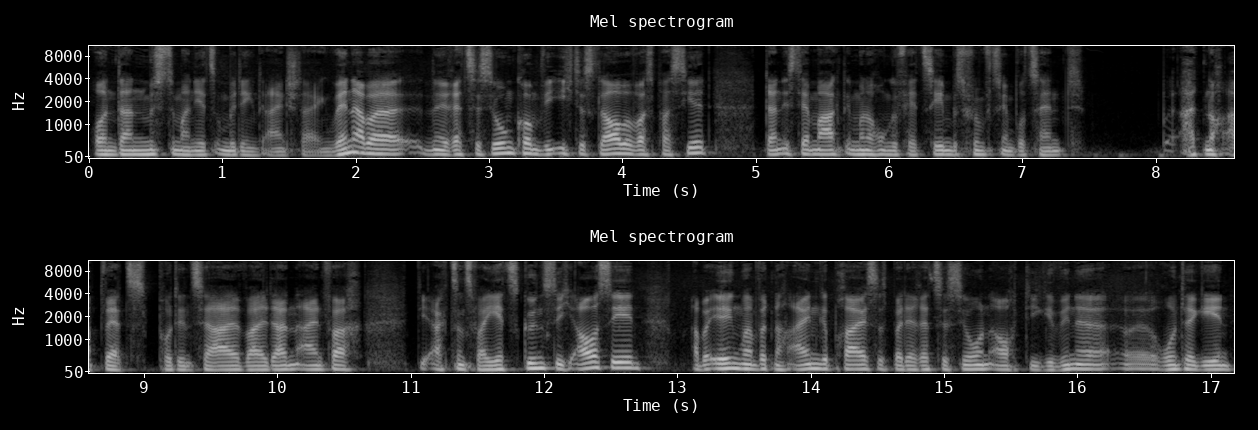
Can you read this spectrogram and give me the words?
und dann müsste man jetzt unbedingt einsteigen. Wenn aber eine Rezession kommt, wie ich das glaube, was passiert, dann ist der Markt immer noch ungefähr 10 bis 15 Prozent hat noch Abwärtspotenzial, weil dann einfach die Aktien zwar jetzt günstig aussehen, aber irgendwann wird noch eingepreist, dass bei der Rezession auch die Gewinne äh, runtergehen.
